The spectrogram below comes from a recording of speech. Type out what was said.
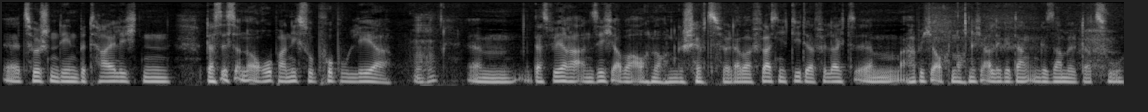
äh, zwischen den Beteiligten. Das ist in Europa nicht so populär. Mhm. Ähm, das wäre an sich aber auch noch ein Geschäftsfeld. Aber vielleicht nicht Dieter, vielleicht ähm, habe ich auch noch nicht alle Gedanken gesammelt dazu.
